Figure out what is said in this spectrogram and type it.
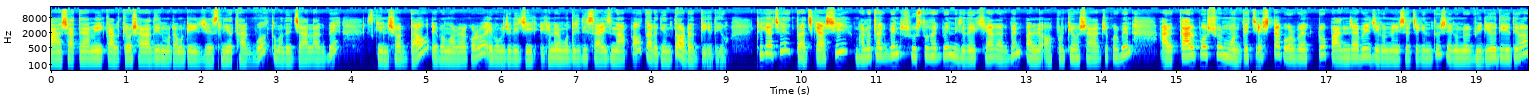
আর সাথে আমি কালকেও সারাদিন মোটামুটি এই ড্রেস নিয়ে থাকব। তোমাদের যা লাগবে স্ক্রিনশট দাও এবং অর্ডার করো এবং যদি যে এখানের মধ্যে যদি সাইজ না পাও তাহলে কিন্তু অর্ডার দিয়ে দিও। ঠিক আছে? তো আজকে আসি। ভালো থাকবেন, সুস্থ থাকবেন, নিজেদের খেয়াল রাখবেন, পারলে অপরকেও সাহায্য করবেন। আর কাল পরশুর মধ্যে চেষ্টা করব একটু পাঞ্জাবি যেগুলো এসেছে কিন্তু সেগুলোর ভিডিও দিয়ে দেওয়ার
